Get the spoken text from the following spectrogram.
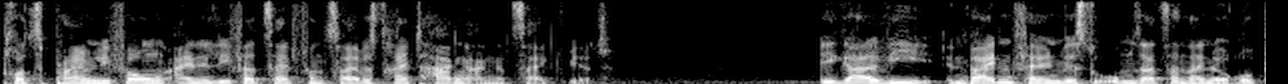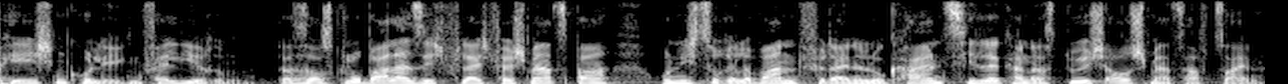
trotz Prime-Lieferung eine Lieferzeit von zwei bis drei Tagen angezeigt wird. Egal wie, in beiden Fällen wirst du Umsatz an deine europäischen Kollegen verlieren. Das ist aus globaler Sicht vielleicht verschmerzbar und nicht so relevant, für deine lokalen Ziele kann das durchaus schmerzhaft sein.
